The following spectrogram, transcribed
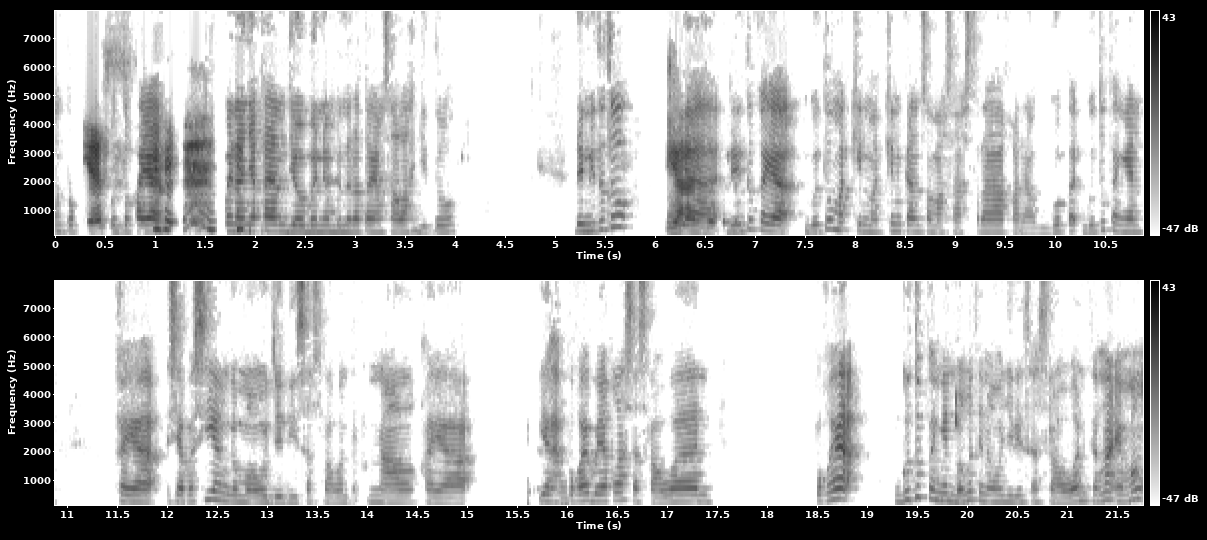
untuk yes. untuk kayak menanyakan jawaban yang benar atau yang salah gitu. Dan itu tuh ya, ya dan itu kayak gue tuh makin makin kan sama sastra karena gue gue tuh pengen kayak siapa sih yang gak mau jadi sastrawan terkenal? Kayak ya pokoknya banyak lah sastrawan. Pokoknya gue tuh pengen banget yang namanya jadi sastrawan karena emang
